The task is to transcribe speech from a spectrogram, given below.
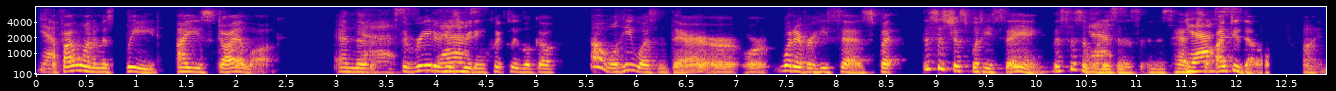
Yeah. If I want to mislead, I use dialogue. And the, yes. the reader yes. who's reading quickly will go, oh, well, he wasn't there or, or whatever he says. But this is just what he's saying. This isn't yes. what is in his, in his head. So I do that all the time.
